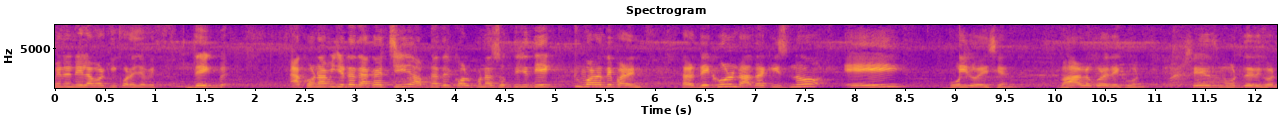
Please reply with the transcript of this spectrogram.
মেনে নিলে আবার কি করা যাবে? দেখবে, এখন আমি যেটা দেখাচ্ছি, আপনাদের কল্পনা শক্তি যদি একটু বাড়াতে পারেন, তাহলে দেখুন রাধাকৃষ্ণ এই বই রয়েছেন। ভালো করে দেখুন, শেষ মুহূর্তে দেখুন,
